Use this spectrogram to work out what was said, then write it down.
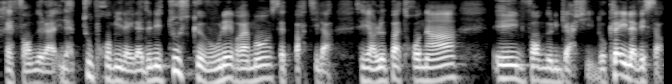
réforme de la... Il a tout promis là, il a donné tout ce que voulait vraiment cette partie-là, c'est-à-dire le patronat et une forme d'oligarchie. Donc là, il avait ça.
